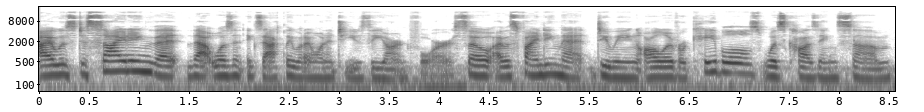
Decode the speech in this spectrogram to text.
I was deciding that that wasn't exactly what I wanted to use the yarn for. So I was finding that doing all over cables was causing some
